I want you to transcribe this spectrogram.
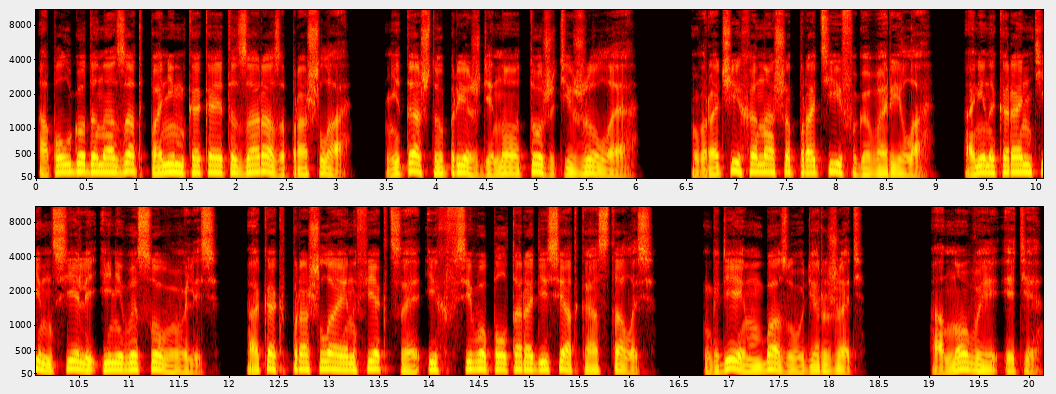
А полгода назад по ним какая-то зараза прошла. Не та, что прежде, но тоже тяжелая. Врачиха наша против говорила. Они на карантин сели и не высовывались. А как прошла инфекция, их всего полтора десятка осталось. Где им базу удержать? А новые эти,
